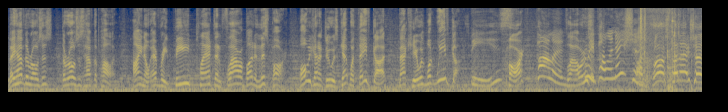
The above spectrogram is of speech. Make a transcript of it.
They have the roses, the roses have the pollen. I know every bee, plant, and flower bud in this park. All we gotta do is get what they've got back here with what we've got. Bees. Park, Pollen. Flowers. Repollination. across the nation!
